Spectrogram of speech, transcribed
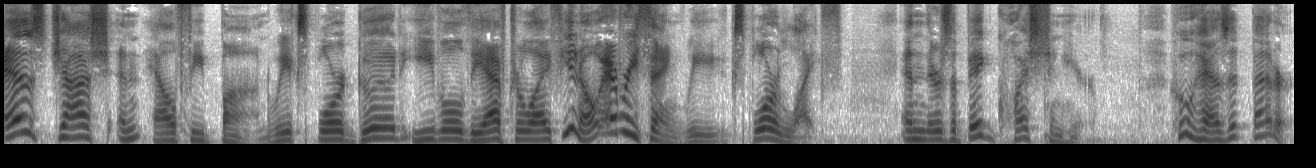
as Josh and Alfie bond, we explore good, evil, the afterlife, you know, everything. We explore life. And there's a big question here who has it better?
